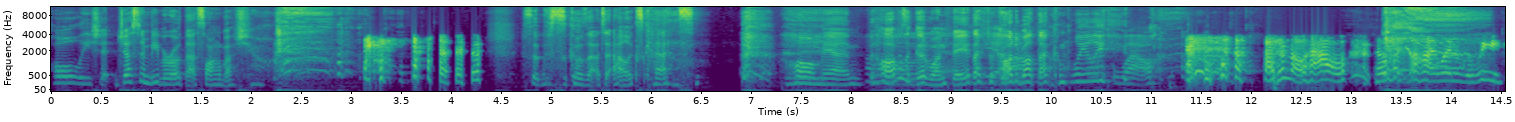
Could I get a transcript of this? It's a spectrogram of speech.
Holy shit. Justin Bieber wrote that song about you. So this goes out to Alex Katz. Oh man, oh, that was a Oh, good one, man. Faith. I forgot Yeah. about that completely. Wow. I don't know how. That was like the highlight of the week.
